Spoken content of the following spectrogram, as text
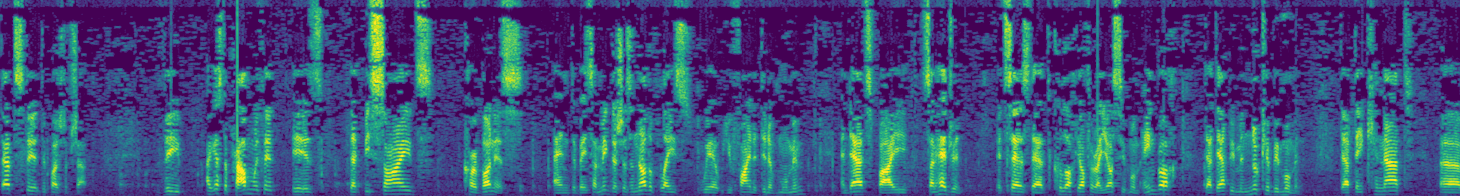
That's the the Pashup Shat. The I guess the problem with it is that besides Karbonis and the Beis Hamikdash, there's another place where you find a din of mumim, and that's by Sanhedrin. It says that Kulach Yofer Ayosiv Mum Einbach, that they have to be menuke b'mumin, that they cannot uh,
